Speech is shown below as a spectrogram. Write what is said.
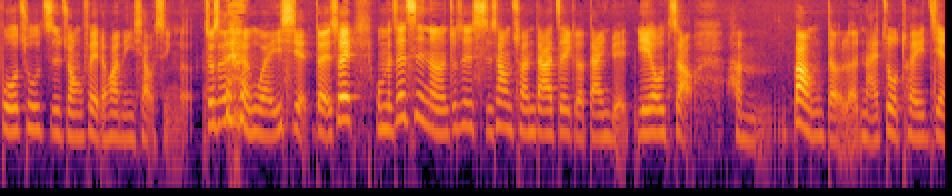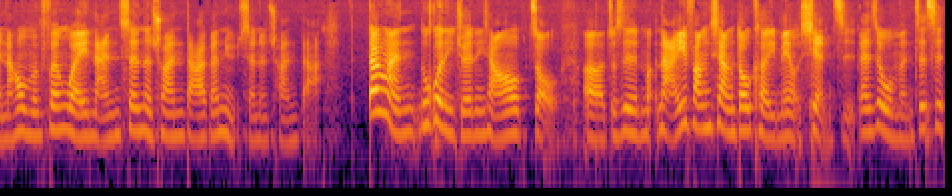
拨出自装费的话，你小心了，就是很危险。对，所以我们这次呢，就是时尚穿搭这个单元也有找很棒的人来做推荐，然后我们分为男生的穿搭跟女生的穿搭。当然，如果你觉得你想要走呃，就是哪一方向都可以，没有限制。但是我们这次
